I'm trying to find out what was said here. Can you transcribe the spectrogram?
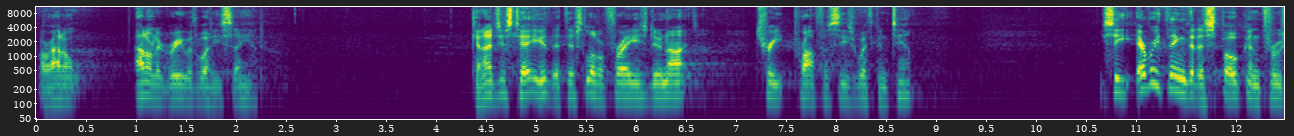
Or I don't, I don't agree with what he's saying. Can I just tell you that this little phrase, do not treat prophecies with contempt? You see, everything that is spoken through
